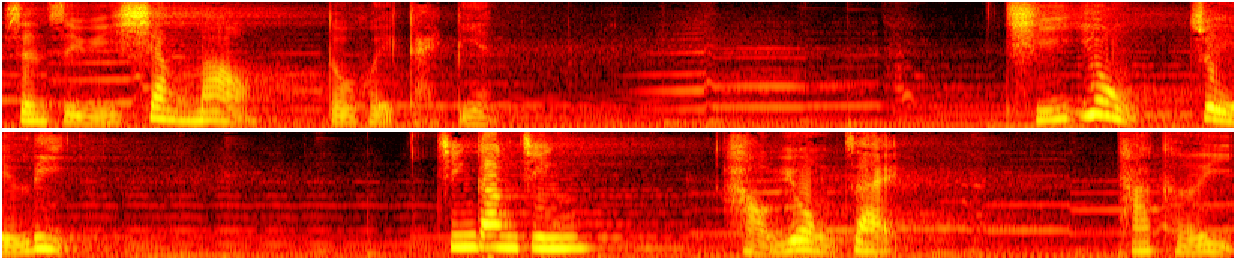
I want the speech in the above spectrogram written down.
甚至于相貌都会改变。其用最利，《金刚经》好用在它可以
